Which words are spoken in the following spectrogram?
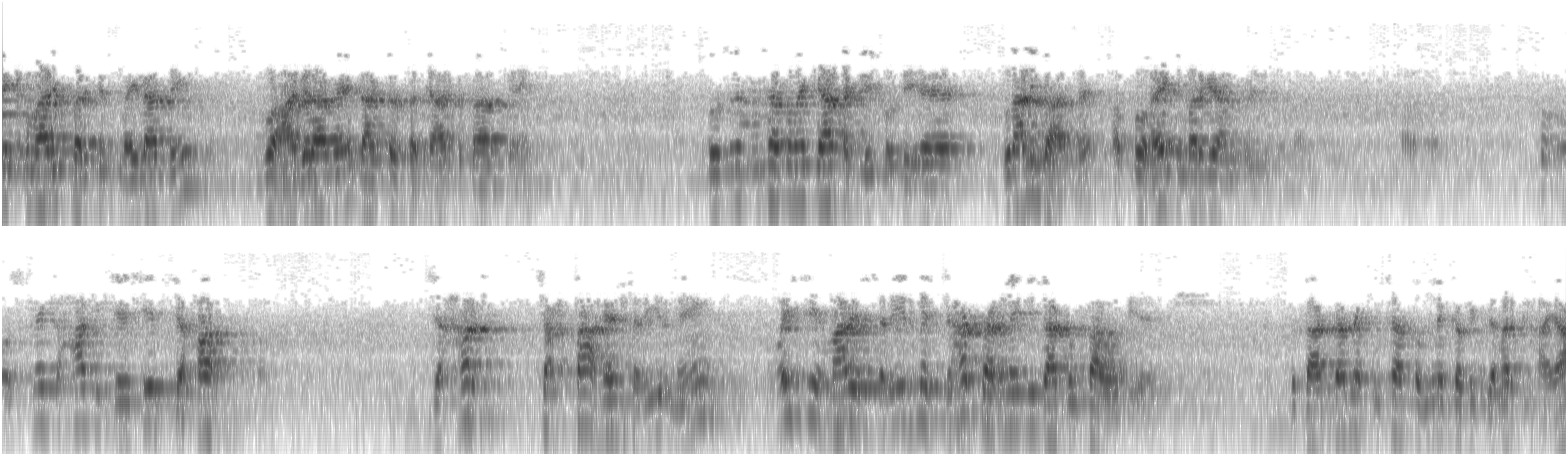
एक हमारी परिचित महिला थी, वो आगरा में डॉक्टर सचार के पास गई तो उसने पूछा, तुम्हें क्या तकलीफ़ होती है? पुरानी बात है, अब तो है कि मर गया हम कोई तो उसने कहा कि जैसे जहर जहर चढ़ता है शरीर में, वैसे हमारे शरीर में जहर चढ़ने की व्याकुलता होती है। तो डॉक्टर ने पूछा, तुमने कभी जहर खाया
